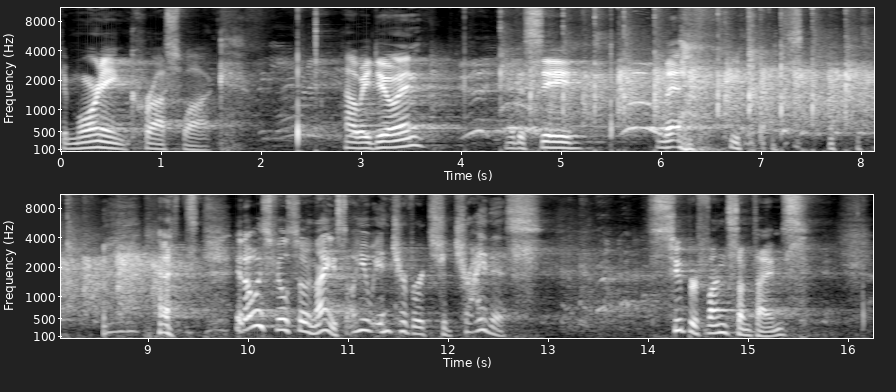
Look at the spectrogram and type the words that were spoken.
Good morning, Crosswalk. How are we doing? Good to see. it always feels so nice. All you introverts should try this. Super fun sometimes.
